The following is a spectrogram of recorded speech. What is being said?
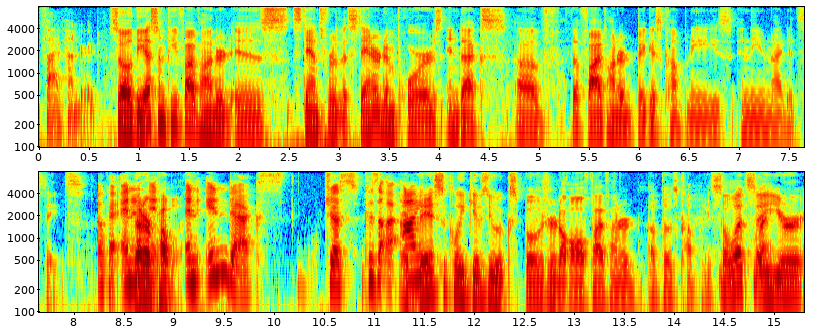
500. So the S&P 500 is stands for the Standard & Poor's Index of the 500 biggest companies in the United States. Okay, and That an, are public. An index just cuz It I, I basically gives you exposure to all 500 of those companies. So let's say Right. you're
